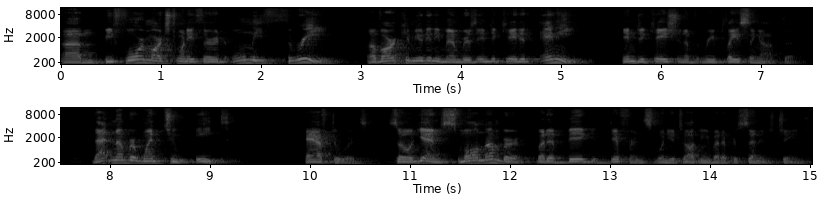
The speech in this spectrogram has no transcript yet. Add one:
Um, before March 23rd, only three of our community members indicated any indication of replacing Okta. That number went to eight afterwards. So again, small number, but a big difference when you're talking about a percentage change.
